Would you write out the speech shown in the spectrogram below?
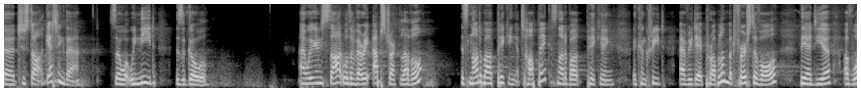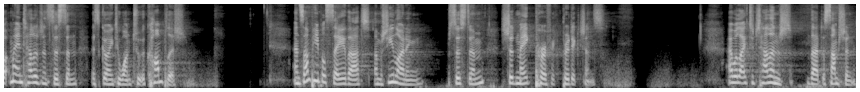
uh, to start getting there. So what we need is a goal. And we're going to start with a very abstract level, it's not about picking a topic, it's not about picking a concrete everyday problem, but first of all, the idea of what my intelligence system is going to want to accomplish. And some people say that a machine learning system should make perfect predictions. I would like to challenge that assumption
